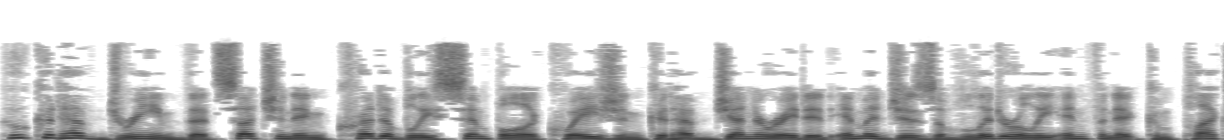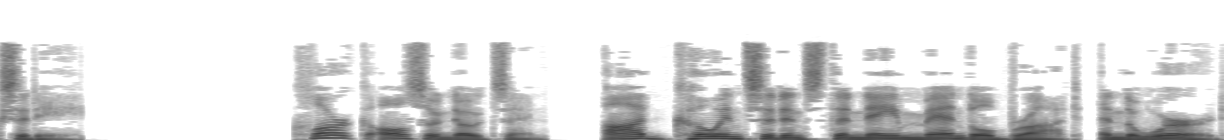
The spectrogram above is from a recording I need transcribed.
Who could have dreamed that such an incredibly simple equation could have generated images of literally infinite complexity? Clarke also notes an odd coincidence the name Mandelbrot, and the word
